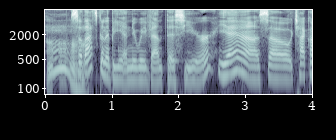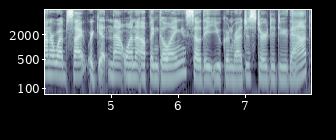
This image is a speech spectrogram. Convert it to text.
Oh. So ah. that's going to be a new event this year. Yeah. So check on our website. We're getting that one up and going so that you can register to do that.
